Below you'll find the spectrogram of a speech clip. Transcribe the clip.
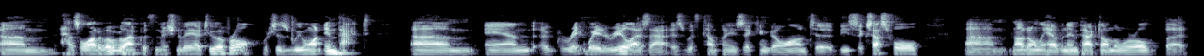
um, has a lot of overlap with the mission of AI2 overall, which is we want impact. Um, and a great way to realize that is with companies that can go on to be successful, um, not only have an impact on the world, but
